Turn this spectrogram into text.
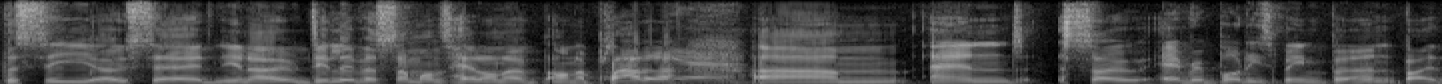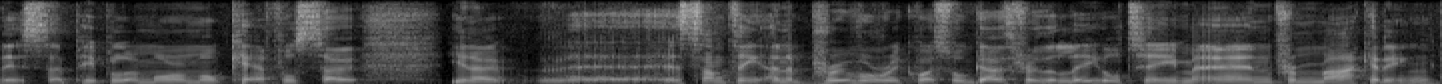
the CEO said, you know, deliver someone's head on a on a platter, Yeah. um, and so everybody's been burnt by this. So people are more and more careful. So, you know, uh, something an approval request will go through the legal team and from marketing,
